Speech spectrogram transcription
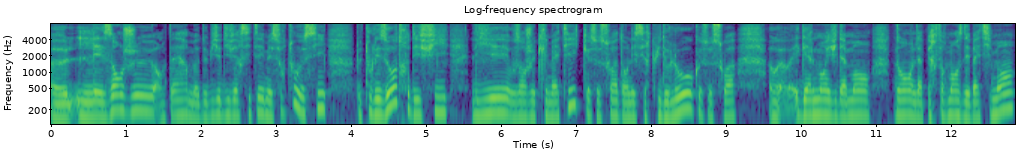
euh, les enjeux en termes de biodiversité, mais surtout aussi de tous les autres défis liés aux enjeux climatiques, que ce soit dans les circuits de l'eau, que ce soit euh, également évidemment dans la performance des bâtiments,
